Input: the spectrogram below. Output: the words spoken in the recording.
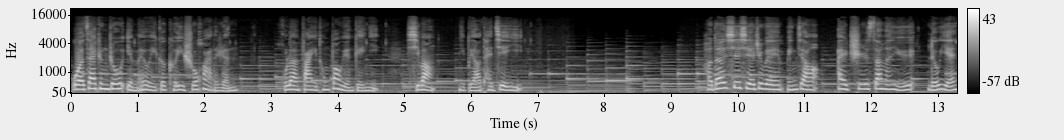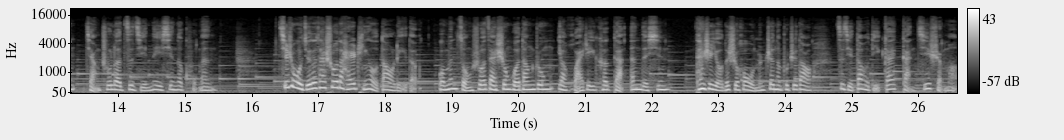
我在郑州也没有一个可以说话的人，胡乱发一通抱怨给你，希望你不要太介意。好的，谢谢这位名叫爱吃三文鱼留言，讲出了自己内心的苦闷。其实我觉得他说的还是挺有道理的。我们总说在生活当中要怀着一颗感恩的心。但是有的时候，我们真的不知道自己到底该感激什么。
